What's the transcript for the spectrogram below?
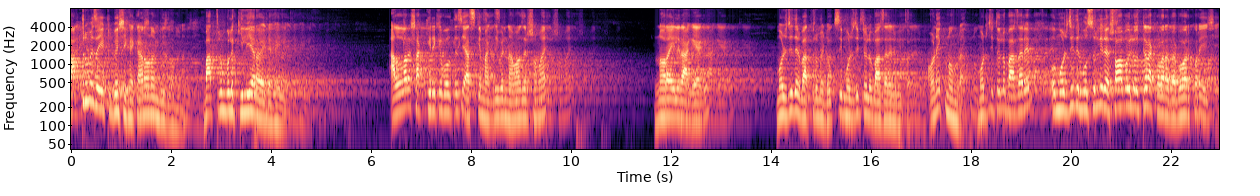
বাথরুমে যাই একটু বেশি খাই, কারণ আমি বুঝলাম না। বাথরুম বলে ক্লিয়ার হয় এটা খাইলে। আল্লাহর সাক্ষী রেখে বলতেছি, আজকে মাগরিবের নামাজের সময় নড়াইলের আগে আগে মসজিদের বাথরুমে ঢুকছি, মসজিদটা হলো বাজারের ভিতরে। অনেক নোংরা। মসজিদ হলো বাজারের ও মসজিদের মুসল্লিরা সব হইল টেরা কলারা ব্যবহার করে এই সেই।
